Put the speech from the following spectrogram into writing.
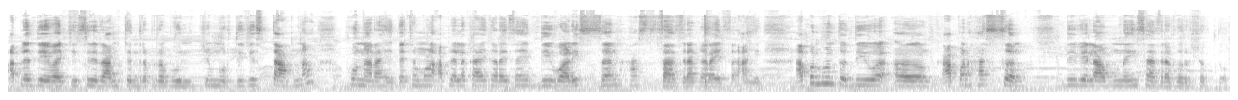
आपल्या देवाची श्री रामचंद्र प्रभूंची मूर्तीची स्थापना होणार आहे. त्याच्यामुळे आपल्याला काय करायचं आहे दिवाळी सण हा साजरा करायचा आहे. आपण म्हणतो दिवा आपण हा सण दिवे लावूनही साजरा करू शकतो.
